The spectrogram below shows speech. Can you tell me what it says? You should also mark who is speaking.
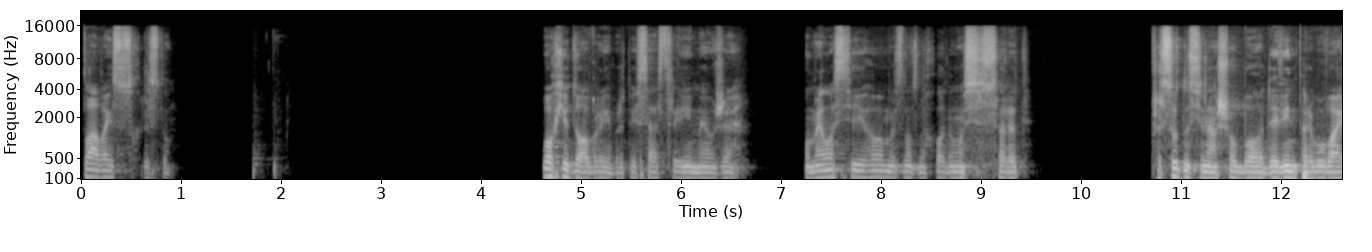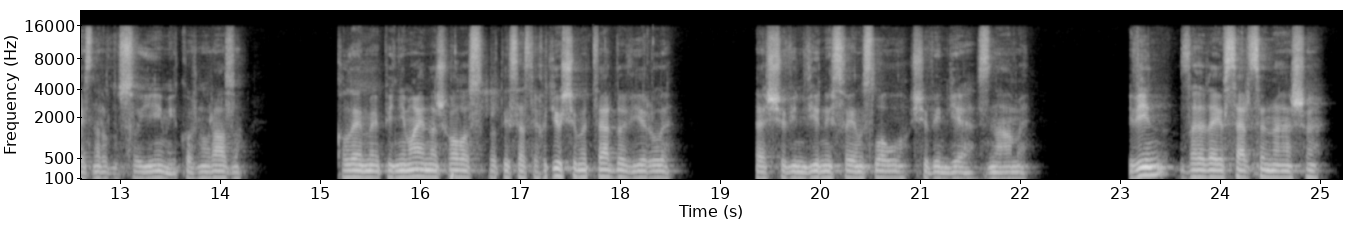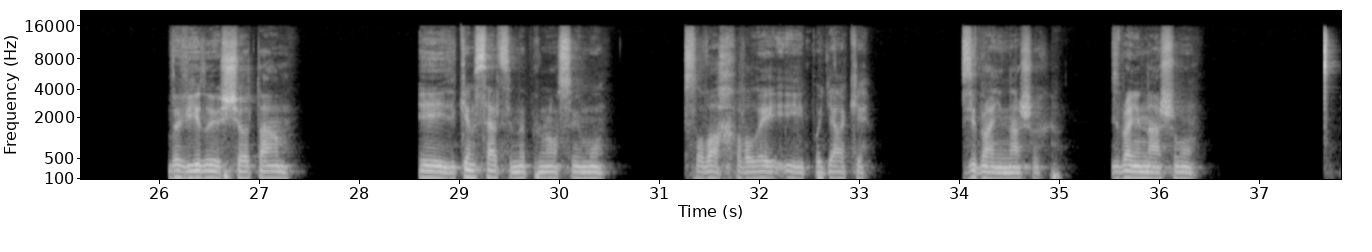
Speaker 1: Слава Ісусу Христу! Бог є добрий, брати і сестри, і ми вже по милості Його, ми знов знаходимося серед присутності нашого Бога, де Він перебуває з народом своїм. І кожного разу, коли ми піднімаємо наш голос, брати і сестри, хотів, щоб ми твердо вірили те, що Він вірний своєму слову, що Він є з нами. Він заглядає в серце наше, вивідує, що там. І яким серцем ми приносимо слова хвали і подяки зібранні наших, зібранні нашому.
